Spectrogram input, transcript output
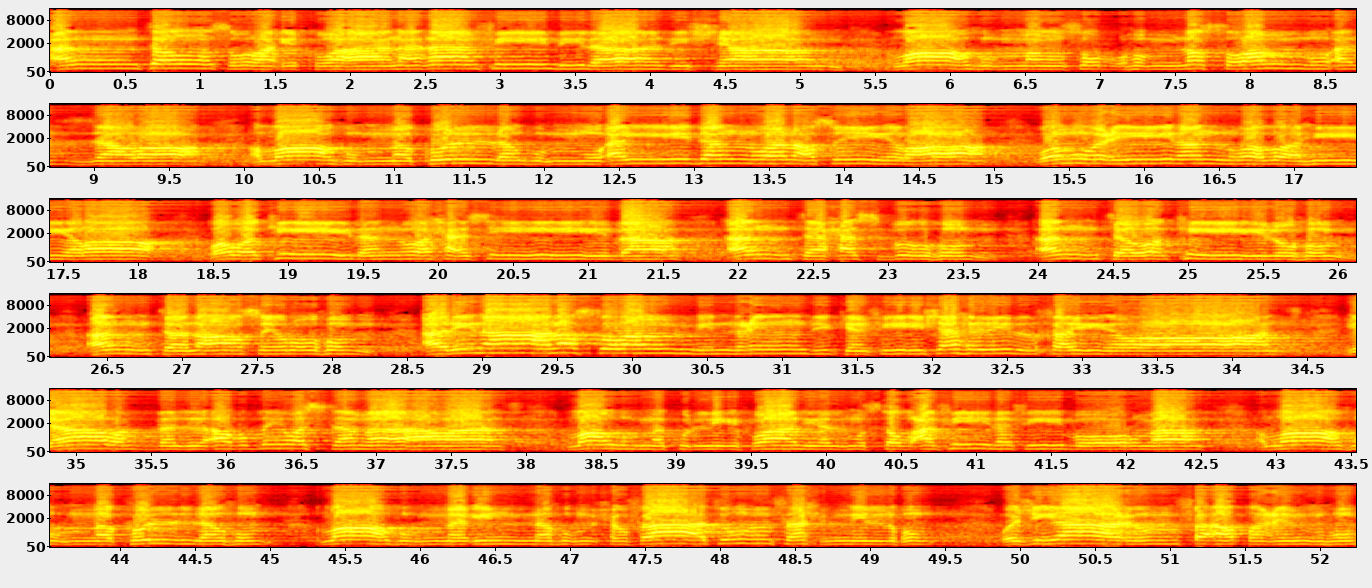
أن تنصر إخواننا في بلاد الشام. اللهم انصرهم نصرا مؤزرا اللهم كن لهم مؤيدا ونصيرا ومعينا وظهيرا. ووكيلا وحسيبا أنت حسبهم أنت وكيلهم أنت ناصرهم. أرنا نصرا من عندك في شهر الخيرات. يا رب الأرض والسماوات. اللهم كن لإخواننا المستضعفين في بورما. اللهم كن لهم. اللهم إنهم حفاة فاحملهم وجياع فأطعمهم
